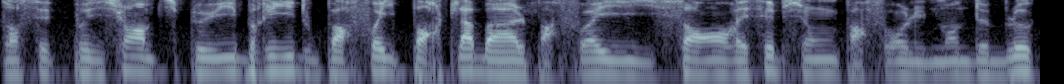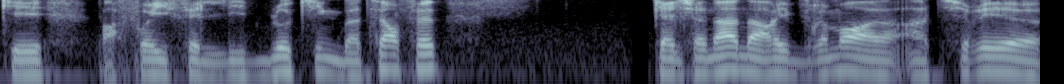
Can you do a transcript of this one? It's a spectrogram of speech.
dans cette position un petit peu hybride où parfois il porte la balle, parfois il sort en réception, parfois on lui demande de bloquer, parfois il fait le lead blocking. Bah, en fait, Kyle Shanahan arrive vraiment à, tirer euh,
